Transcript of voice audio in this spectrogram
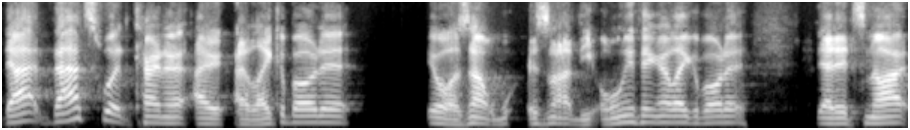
that that's what kind of I, I like about it. Well, it's not it's not the only thing I like about it. That it's not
